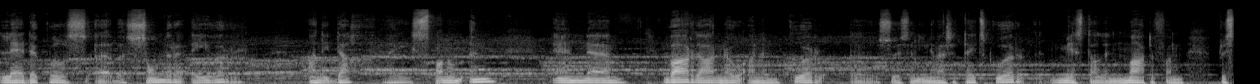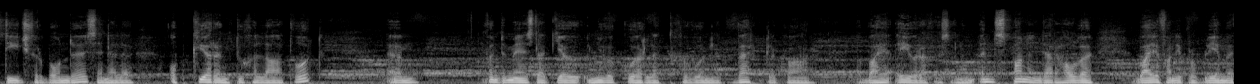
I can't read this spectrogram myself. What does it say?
lê dikwels 'n uh, besondere ywer aan die dag. Hy span hom in en ehm uh, waar daar nou aan 'n koor uh, soos 'n universiteitskoor meestal in mate van prestige verbonde is en hulle opkeuring toegelaat word. Ehm um, vind mense dat jou nuwe koorlid gewoonlik werklik waar baie ywerig is en hom inspann en derhalwe baie van die probleme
